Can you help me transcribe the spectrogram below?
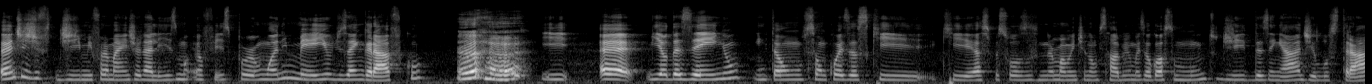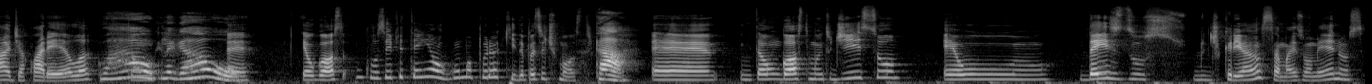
Antes de, de, me formar em jornalismo, eu fiz por um ano e meio design gráfico. Uhum. E, é, e eu desenho, então são coisas que, que as pessoas normalmente não sabem, mas eu gosto muito de desenhar, de ilustrar, de aquarela. Uau, então, que legal! É. Eu gosto. Inclusive, tem alguma por aqui, depois eu te mostro. Tá. É, então gosto muito disso. Eu desde os de criança, mais ou menos,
